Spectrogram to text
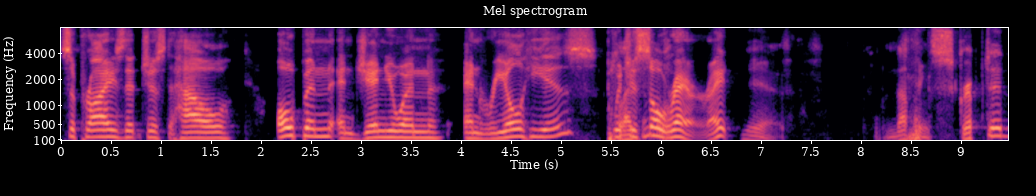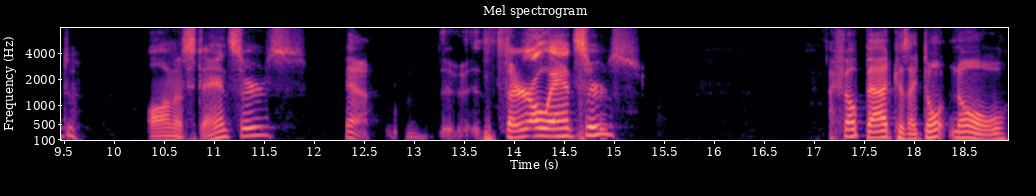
surprised at just how open and genuine and real he is, which is so rare, right? Yeah. Nothing scripted, honest answers, Yeah. Thorough answers. I felt bad because I don't know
